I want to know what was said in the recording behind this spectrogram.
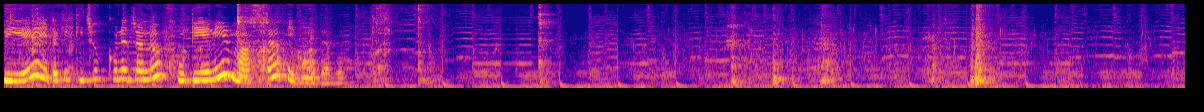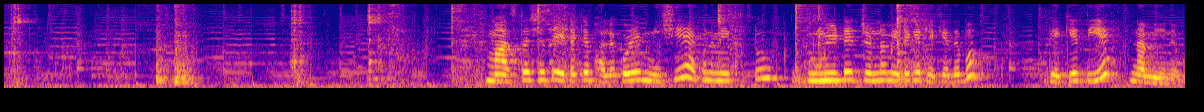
দিয়ে এটাকে কিছুক্ষণের জন্য ফুটিয়ে নিয়ে মাছটা আমি দিয়ে দেবো। মাছটার সাথে এটাকে ভালো করে মিশিয়ে এখন আমি একটু দু মিনিটের জন্য আমি এটাকে ঢেকে দেব। ঢেকে দিয়ে নামিয়ে নেব।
